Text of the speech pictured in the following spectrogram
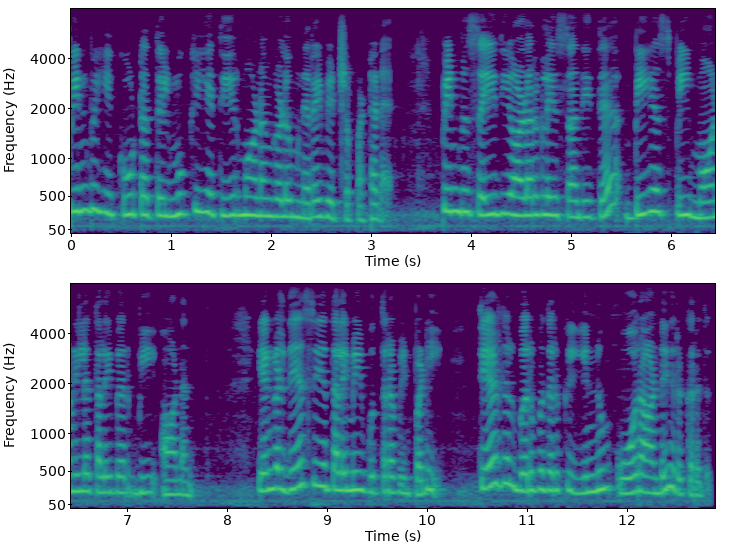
பின்பு இக்கூட்டத்தில் முக்கிய தீர்மானங்களும் நிறைவேற்றப்பட்டன. பின்பு செய்தியாளர்களை சந்தித்த பிஎஸ்பி மாநில தலைவர் பி ஆனந்த். எங்கள் தேசிய தலைமை உத்தரவின்படி தேர்தல் வருவதற்கு இன்னும் ஓராண்டு இருக்கிறது.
